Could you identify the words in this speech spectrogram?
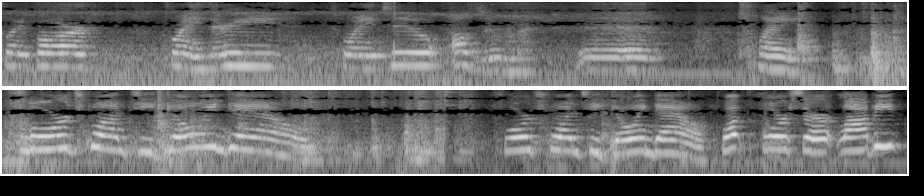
24, 23, 22, I'll zoom. And 20. Floor 20 going down. Floor 20 going down. What floor, sir? Lobby?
